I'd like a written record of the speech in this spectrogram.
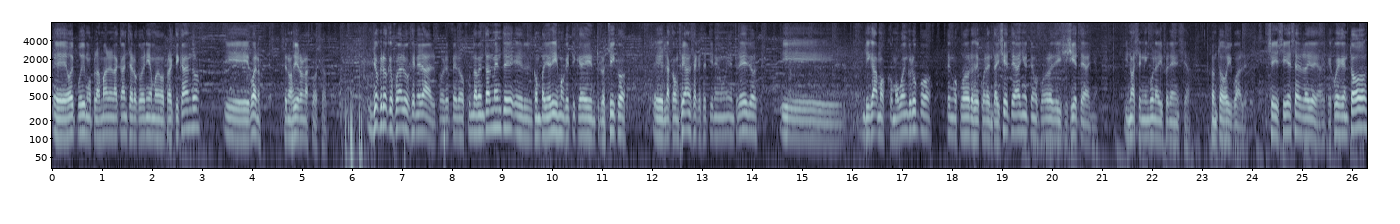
Eh, hoy pudimos plasmar en la cancha lo que veníamos practicando y bueno, se nos dieron las cosas. Yo creo que fue algo general, pero fundamentalmente el compañerismo que, hay entre los chicos, eh, la confianza que se tienen entre ellos y digamos como buen grupo tengo jugadores de 47 años y tengo jugadores de 17 años y no hacen ninguna diferencia, son todos iguales. Sí, sí, esa es la idea, que jueguen todos,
